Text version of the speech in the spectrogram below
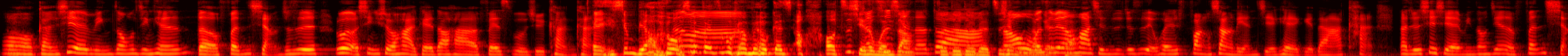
对啊哇！感谢明宗今天的分享，就是如果有兴趣的话，也可以到他的 Facebook 去看看。哎、先不要，我现在 Facebook 没有更新哦哦，之前的文章，对啊对对，之前然后我们这边的话，其实就是也会放上链接，可以给大家看。那就谢谢明宗今天的分享。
